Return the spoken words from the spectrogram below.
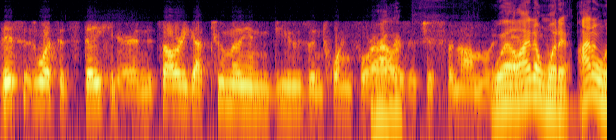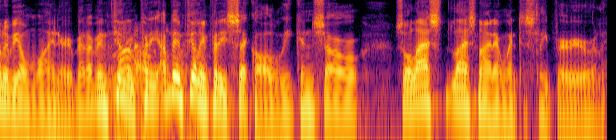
this is what's at stake here, and it's already got two million views in 24 Really? hours. It's just phenomenal. Well, And- I don't want to. I don't want to be a whiner, but I've been feeling no, pretty. no, I've been feeling pretty sick all week, and so so last last night I went to sleep very early,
